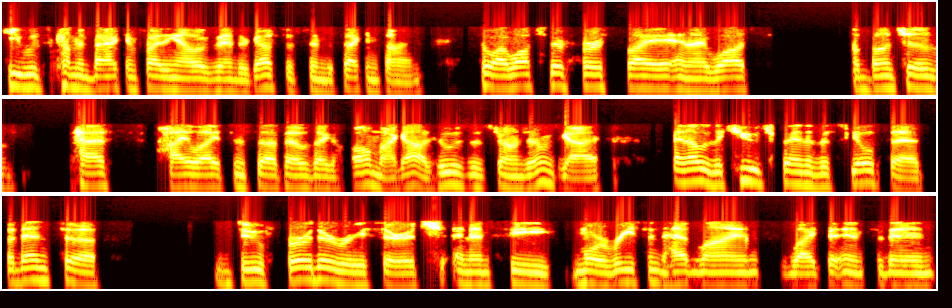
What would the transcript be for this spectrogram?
he was coming back and fighting Alexander Gustafsson the second time. So I watched their first fight and I watched a bunch of past highlights and stuff. I was like, oh my God, who is this Jon Jones guy? And I was a huge fan of his skill set. But then to do further research and then see more recent headlines like the incident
